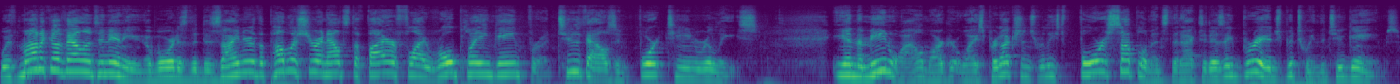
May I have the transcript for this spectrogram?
With Monica Valentinelli aboard as the designer, the publisher announced the Firefly role playing game for a 2014 release. In the meanwhile, Margaret Weis Productions released four supplements that acted as a bridge between the two games.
